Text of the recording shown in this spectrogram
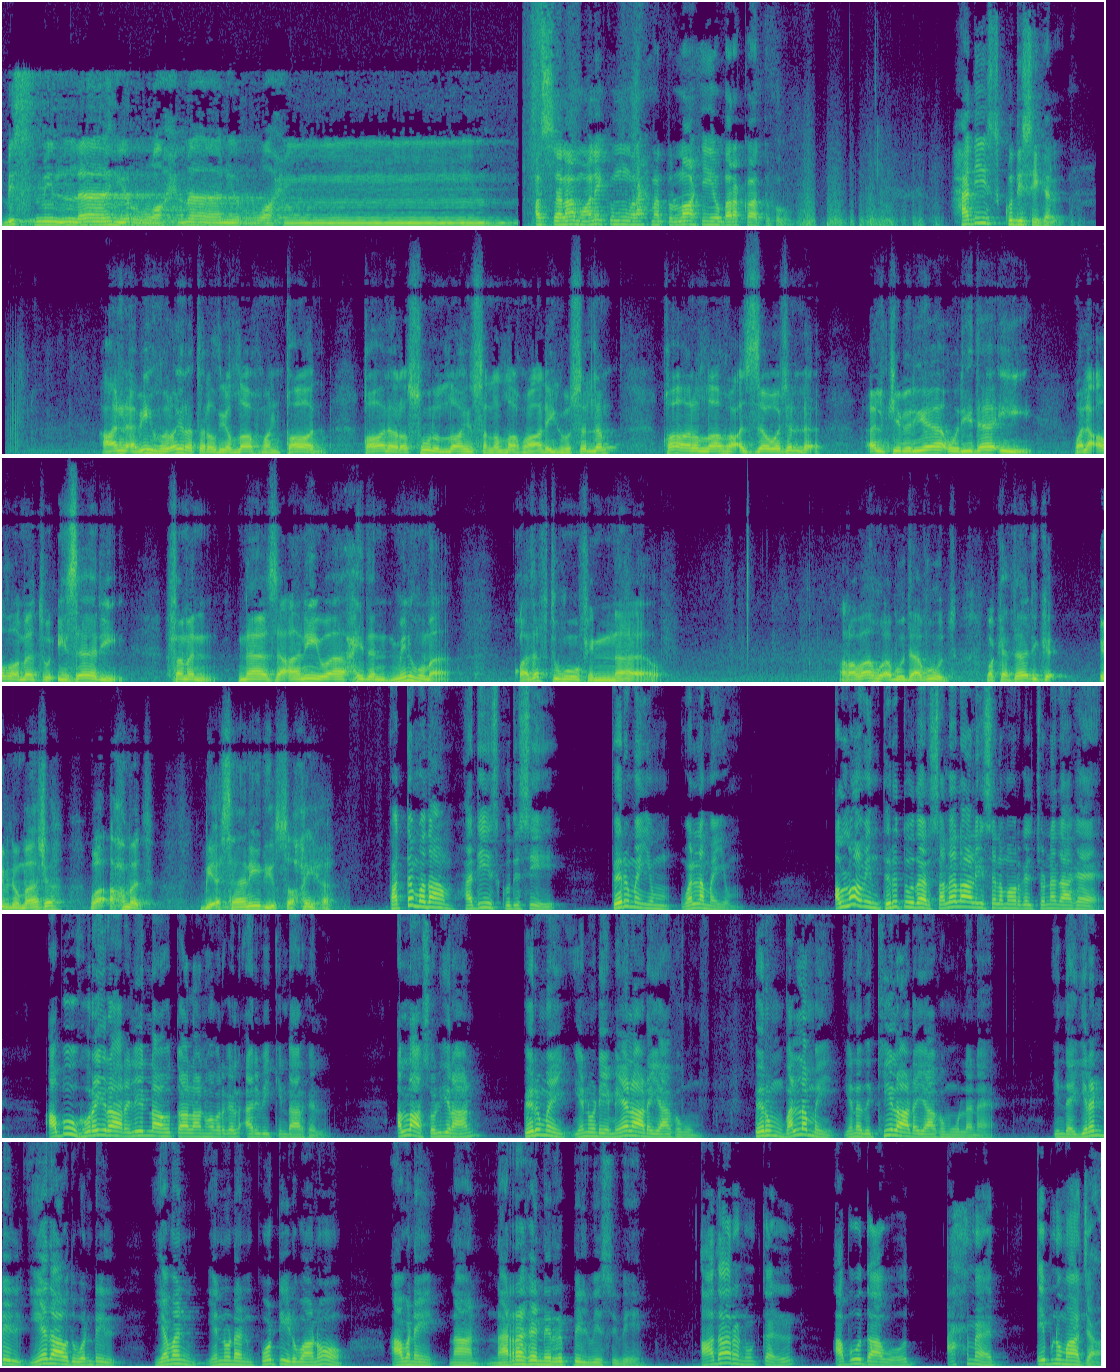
بسم الله الرحمن الرحيم. السلام عليكم ورحمة الله وبركاته. حديث قدسي عن أبي هريرة رضي الله عنه قال قال رسول الله صلى الله عليه وسلم قال الله عز وجل الكبرياء ردائي والعظمة إزاري. فمن نازعني واحدا منهما قذفته في النار رواه أبو داود وكذلك ابن ماجه وأحمد بأسانيد صحيحة பத்தொன்பதாம் ஹதீஸ் குதிசி பெருமையும் வல்லமையும் அல்லாவின் திருத்தூதர் சல்லல்லா அலிஸ்லாம் அவர்கள் சொன்னதாக அபு ஹுரைரா ரலில்லாஹு தாலான் அவர்கள் அறிவிக்கின்றார்கள் அல்லாஹ் சொல்கிறான் பெருமை என்னுடைய மேலாடையாகவும் பெரும் வல்லமை எனது கீழாடையாகவும் உள்ளன. இந்த இரண்டில் ஏதாவது ஒன்றில் எவன் என்னுடன் போட்டியிடுவானோ அவனை நான் நரக நெருப்பில் வீசுவேன். ஆதார நூட்கள் அபு தாவூத் அஹ்மத் இப்னு மாஜா.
